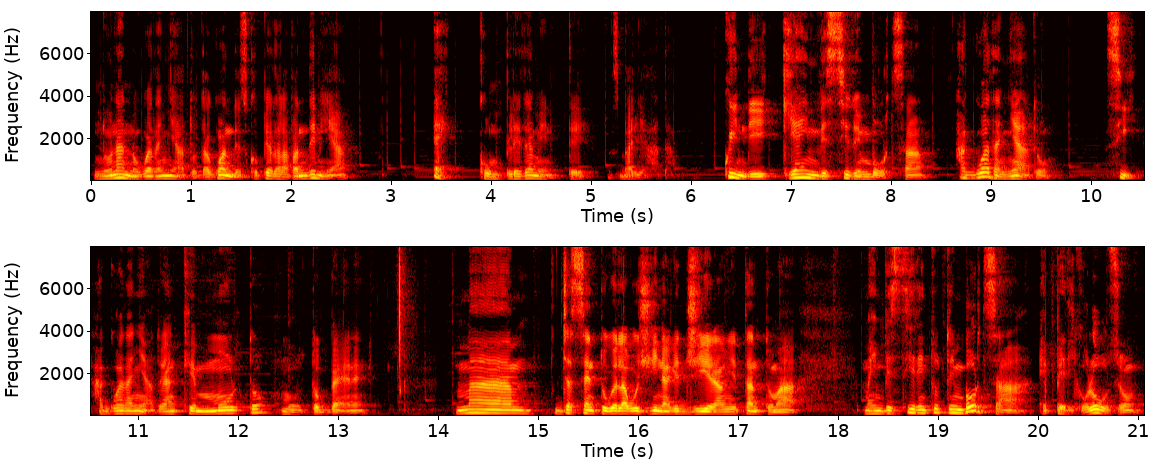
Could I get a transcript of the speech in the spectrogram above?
non hanno guadagnato da quando è scoppiata la pandemia è completamente sbagliata. Quindi chi ha investito in borsa ha guadagnato. Sì, ha guadagnato e anche molto molto bene ma già sento quella vocina che gira ogni tanto, ma, ma investire in tutto in borsa è pericoloso.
